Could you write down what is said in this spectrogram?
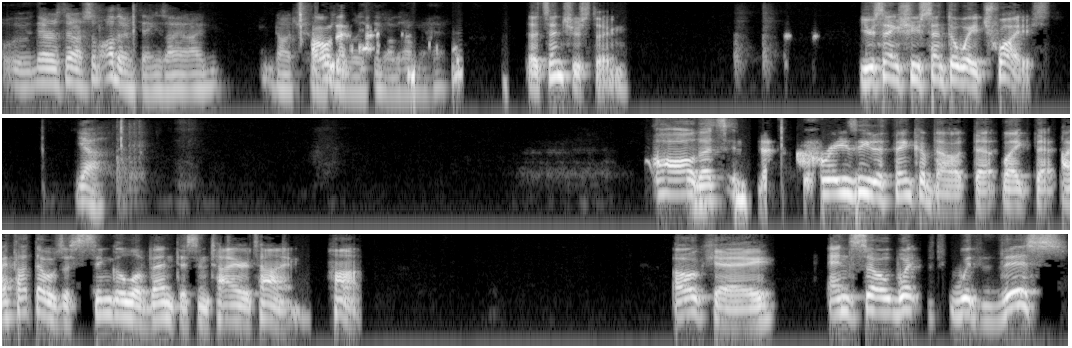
there's there are some other things I, am not sure. Oh, that, really that's interesting. You're saying she sent away twice. Yeah. Oh, that's that's crazy to think about. That like that. I thought that was a single event this entire time. Huh. Okay. And so what with this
